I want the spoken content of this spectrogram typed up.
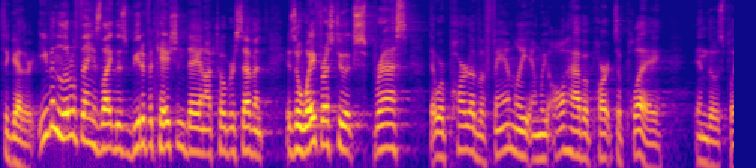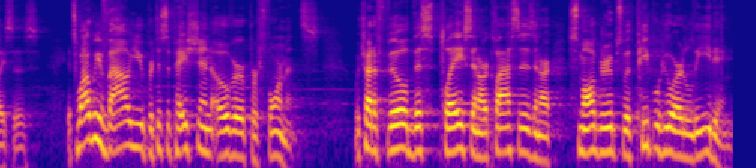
together. Even little things like this beautification day on October 7th is a way for us to express that we're part of a family and we all have a part to play in those places. It's why we value participation over performance. We try to fill this place in our classes and our small groups with people who are leading.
